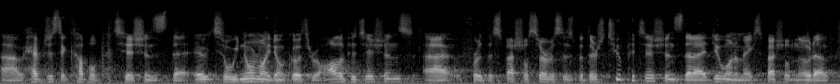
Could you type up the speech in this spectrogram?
uh, have just a couple petitions that, uh, so we normally don't go through all the petitions uh, for the special services, but there's two petitions that I do want to make special note of.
